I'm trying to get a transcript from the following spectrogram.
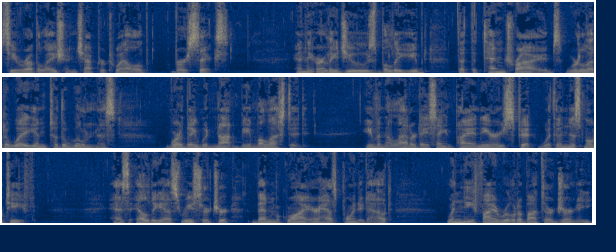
See Revelation chapter 12, verse 6. And the early Jews believed that the ten tribes were led away into the wilderness where they would not be molested. Even the Latter day Saint pioneers fit within this motif. As LDS researcher Ben McGuire has pointed out, when Nephi wrote about their journey,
